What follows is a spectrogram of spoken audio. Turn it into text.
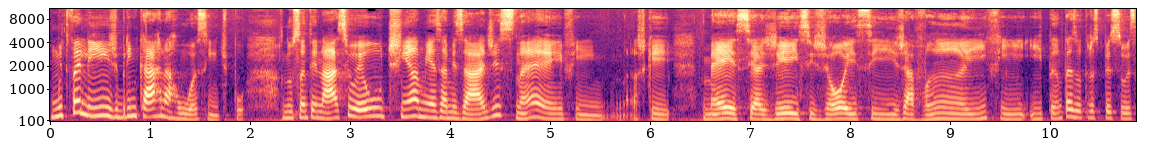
muito feliz de brincar na rua, assim, tipo, no Santo Inácio eu tinha minhas amizades, né? Enfim, acho que Messia, Jace, Joyce, Javan, enfim, e tantas outras pessoas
